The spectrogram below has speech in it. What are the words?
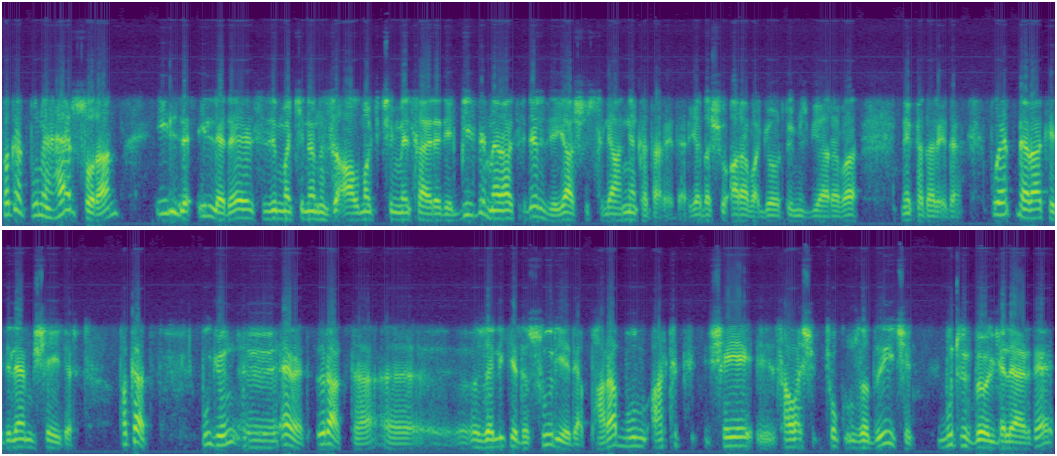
Fakat bunu her soran ille, ille de sizin makinenizi almak için vesaire değil. Biz de merak ederiz ya, ya şu silah ne kadar eder ya da şu araba gördüğümüz bir araba ne kadar eder. Bu hep merak edilen bir şeydir. Fakat bugün e, evet Irak'ta e, özellikle de Suriye'de para bul artık şeye e, savaş çok uzadığı için bu tür bölgelerde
